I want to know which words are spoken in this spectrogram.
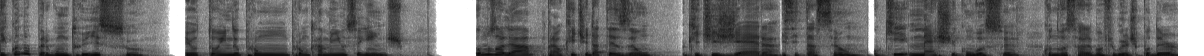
E quando eu pergunto isso, eu tô indo para um, um caminho seguinte. Vamos olhar para o que te dá tesão, o que te gera excitação, o que mexe com você. Quando você olha para uma figura de poder,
